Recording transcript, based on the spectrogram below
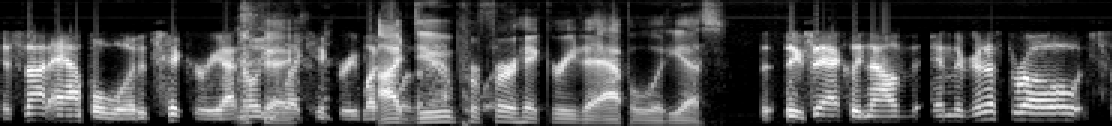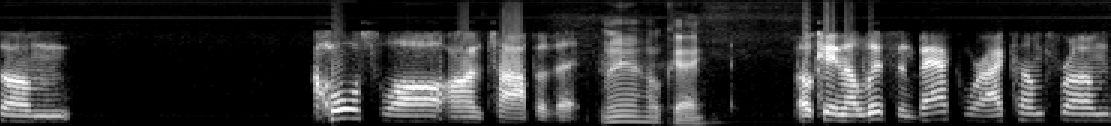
It's not applewood. It's hickory. I know Okay. you like hickory much I more than do applewood. prefer hickory to applewood, yes. Exactly. Now, and they're going to throw some coleslaw on top of it. Yeah, okay. Okay, now listen, back where I come from,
